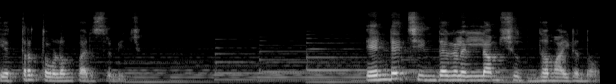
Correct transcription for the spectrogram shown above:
എത്രത്തോളം പരിശ്രമിച്ചു? എന്റെ ചിന്തകളെല്ലാം ശുദ്ധമായിരുന്നോ?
